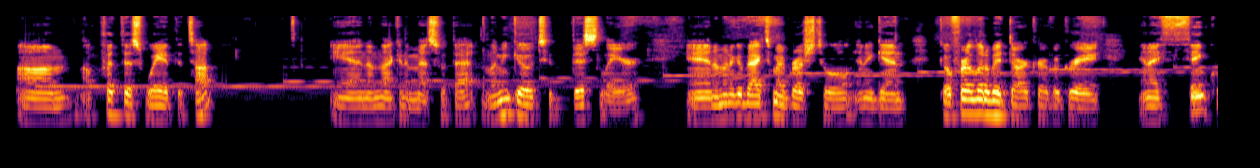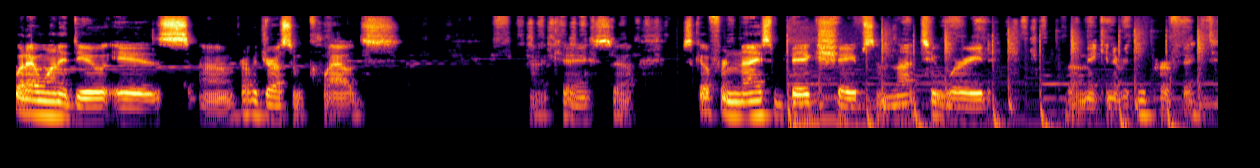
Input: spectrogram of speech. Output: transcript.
um, I'll put this way at the top and I'm not going to mess with that. Let me go to this layer and I'm going to go back to my brush tool and again go for a little bit darker of a gray and I think what I want to do is um, probably draw some clouds. Okay, so just go for nice big shapes. I'm not too worried about making everything perfect.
